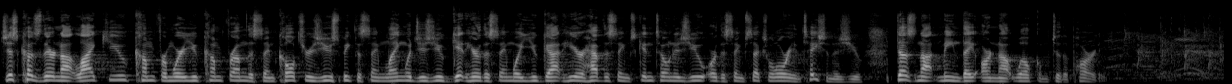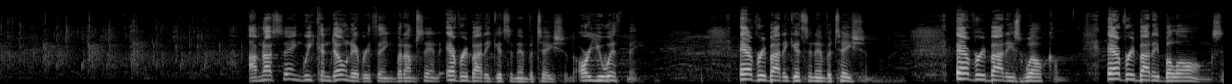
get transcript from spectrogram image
Just because they're not like you, come from where you come from, the same culture as you, speak the same language as you, get here the same way you got here, have the same skin tone as you, or the same sexual orientation as you, does not mean they are not welcome to the party. I'm not saying we condone everything, but I'm saying everybody gets an invitation. Are you with me? Everybody gets an invitation. Everybody's welcome. Everybody belongs.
